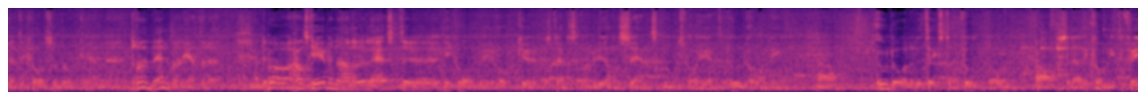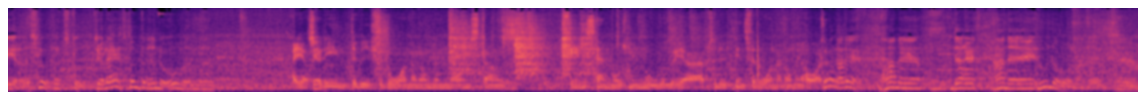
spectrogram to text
Peter Karlsson-boken. Eh, Drömälvan heter den. Det var, han skrev den när han hade läst eh, Nick Hornby och eh, bestämt sig för att ville göra en svensk motsvarighet. Underhållning. Ja, Underhållande texter om fotboll. ja. Så där, det kom 94. Den slog rätt stort. Jag läste inte den då men eh, Nej, Jag skulle inte bli förvånad om den någonstans finns hemma hos min mor. Jag är absolut inte förvånad om jag har den. kolla det. Han är, där är, han är underhållande. Eh,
